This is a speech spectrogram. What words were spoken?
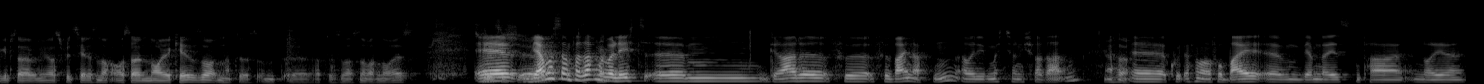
gibt es da irgendwas Spezielles noch außer neue Käsesorten? Habt ihr das, und, äh, habt ihr noch was Neues? Äh, wir haben uns da ein paar Sachen überlegt, ähm, gerade für, für Weihnachten, aber die möchte ich noch nicht verraten. So. Äh, guckt einfach mal vorbei. Ähm, wir haben da jetzt ein paar neue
